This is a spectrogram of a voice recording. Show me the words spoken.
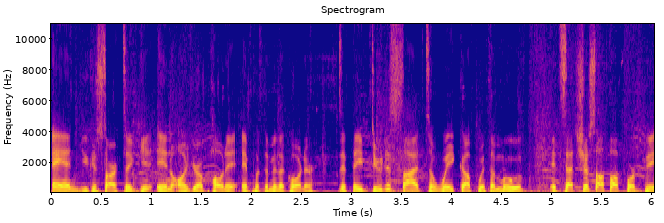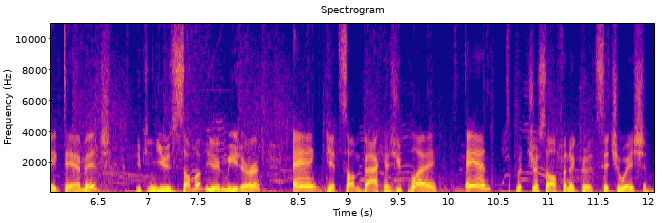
and you can start to get in on your opponent and put them in the corner. If they do decide to wake up with a move, it sets yourself up for big damage. You can use some of your meter and get some back as you play and put yourself in a good situation.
